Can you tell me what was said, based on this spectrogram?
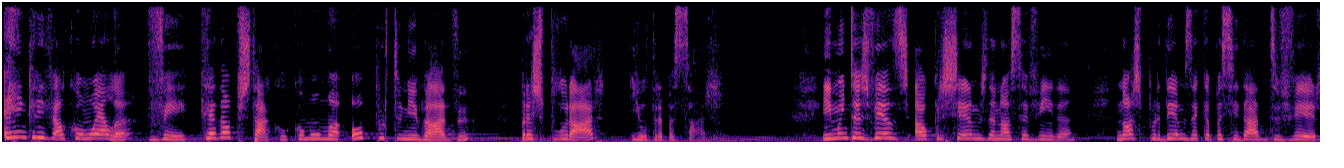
É incrível como ela vê cada obstáculo como uma oportunidade para explorar e ultrapassar. E muitas vezes, ao crescermos na nossa vida, nós perdemos a capacidade de ver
